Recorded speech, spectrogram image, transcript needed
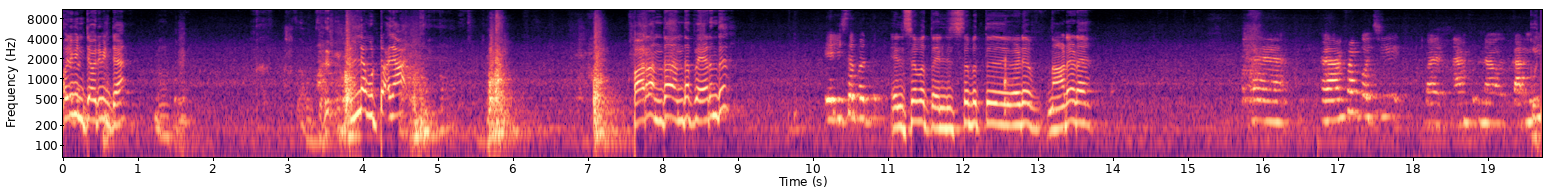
ഒരു മിനിറ്റ് ഒരു മിനിറ്റ്. അല്ല വിട്ടോ. ഞാൻ പറ എന്താ എന്താ പേരെന്ത്? എലിസബത്ത്. എലിസബത്ത് എലിസബത്ത് എവിടെ? നാട് but I'm now currently.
